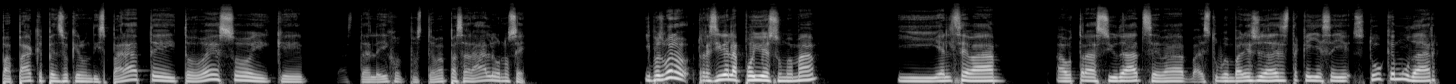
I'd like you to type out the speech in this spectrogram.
papá que pensó que era un disparate y todo eso y que hasta le dijo, pues te va a pasar algo, no sé. Y pues bueno, recibe el apoyo de su mamá y él se va a otra ciudad, se va, estuvo en varias ciudades hasta que se, se tuvo que mudar,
